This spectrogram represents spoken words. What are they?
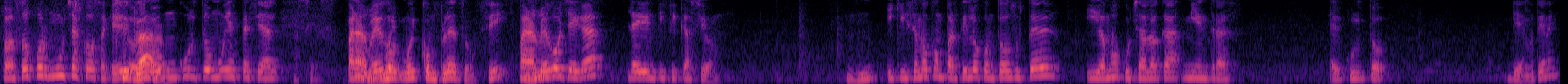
pasó por muchas cosas, que Sí, digo, claro. fue un culto muy especial. Así es. Para luego... Muy, muy completo. Sí, para luego llegar la identificación. Y quisimos compartirlo con todos ustedes y vamos a escucharlo acá mientras el culto... Bien, ¿lo tienen?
